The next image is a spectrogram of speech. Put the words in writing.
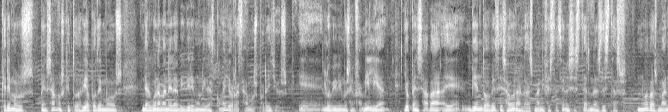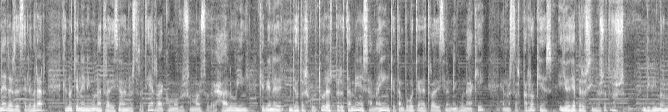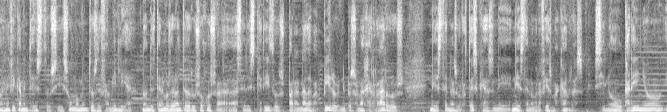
queremos, pensamos que todavía podemos de alguna manera vivir en unidad con ellos, rezamos por ellos. Eh, lo vivimos en familia. Yo pensaba, eh, viendo a veces ahora las manifestaciones externas de estas nuevas maneras de celebrar, que no tienen ninguna tradición en nuestra tierra, como somos eso del Halloween, que viene de otras culturas, pero también es Samaín, que tampoco tiene tradición ninguna aquí, en nuestras parroquias. Y yo decía, pero si nosotros vivimos magníficamente esto, si son momentos de familia, donde tenemos delante de los ojos a seres queridos, para nada vampiros, ni personajes raros, ni escenas grotescas, ni, ni escenografías macabras, sino cariño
